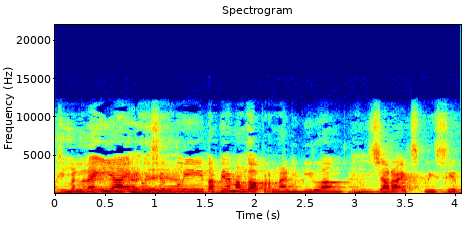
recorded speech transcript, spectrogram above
Sebenarnya iya implicitly, tapi emang nggak pernah dibilang secara eksplisit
